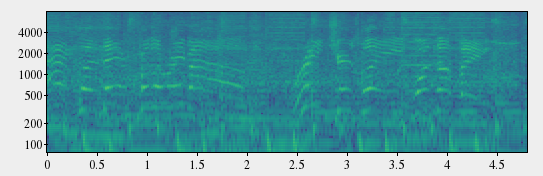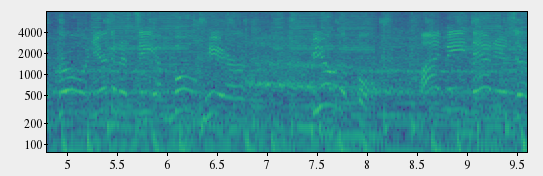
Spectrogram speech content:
Hagelin there for the rebound! Rangers lead 1 nothing. Grow, and you're going to see a move here. Beautiful. I mean, that is a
